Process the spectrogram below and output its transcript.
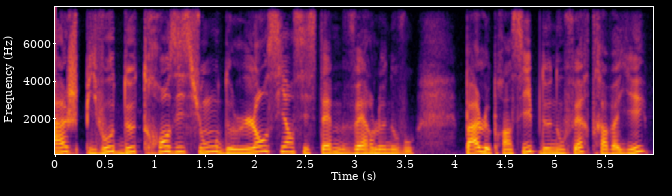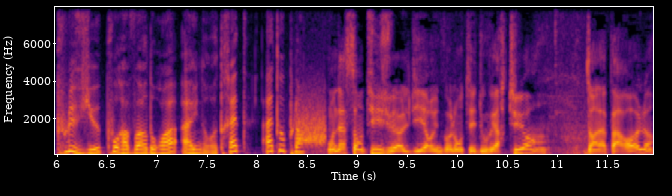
âge pivot de transition de l'ancien système vers le nouveau. Pas le principe de nous faire travailler plus vieux pour avoir droit à une retraite à taux plein. On a senti, je vais le dire, une volonté d'ouverture dans la parole.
